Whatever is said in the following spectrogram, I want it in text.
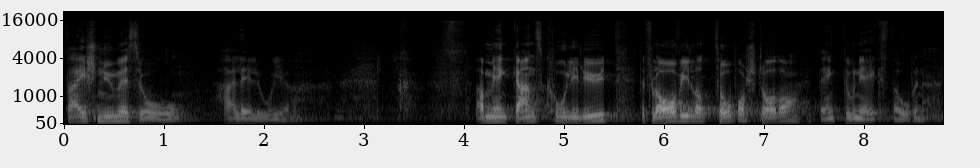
Das ist nicht mehr so. Halleluja. Aber wir haben ganz coole Leute. Der Flawiller zoberst, oder? Denkt du nicht extra oben an.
